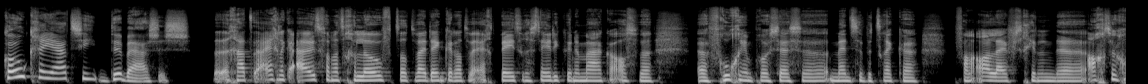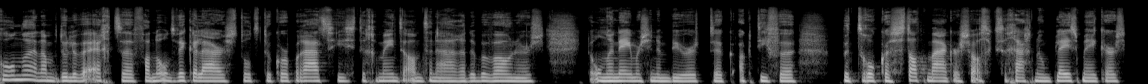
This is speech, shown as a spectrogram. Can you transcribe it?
co-creatie de basis gaat eigenlijk uit van het geloof dat wij denken dat we echt betere steden kunnen maken als we uh, vroeg in processen mensen betrekken van allerlei verschillende achtergronden. En dan bedoelen we echt uh, van de ontwikkelaars tot de corporaties, de gemeenteambtenaren, de bewoners, de ondernemers in een buurt, de actieve betrokken stadmakers, zoals ik ze graag noem, placemakers.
